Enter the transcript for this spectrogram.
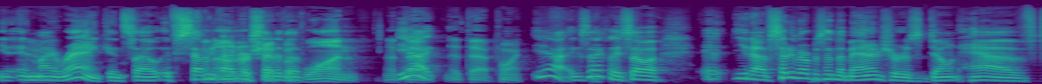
in Yeah. my rank. And so, if It's an seventy five ownership percent of the of one at Yeah. that at that point. yeah, exactly. So, it, you know, if 75% of the managers don't have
